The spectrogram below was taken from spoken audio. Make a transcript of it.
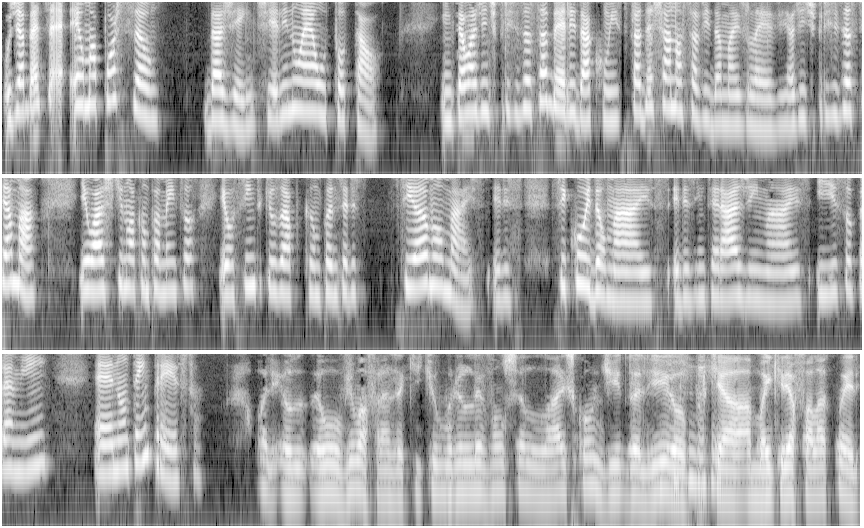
O diabetes é, é uma porção da gente, ele não é o total. Então a gente precisa saber lidar com isso para deixar a nossa vida mais leve. A gente precisa se amar. E eu acho que no acampamento eu sinto que os acampantes eles se amam mais, eles se cuidam mais, eles interagem mais, e isso para mim é, não tem preço. Olha, eu, eu, ouvi uma frase aqui que o Murilo levou um celular escondido ali, porque a mãe queria falar com ele.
